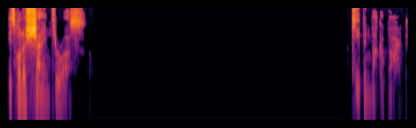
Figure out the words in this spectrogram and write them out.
it's going to shine through us. Keeping back apart.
